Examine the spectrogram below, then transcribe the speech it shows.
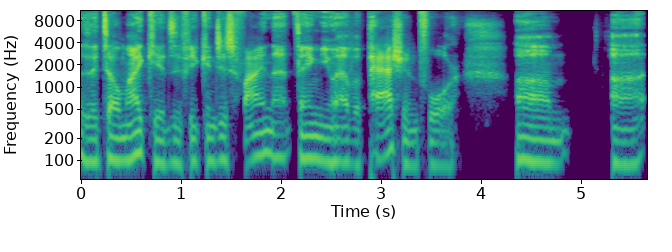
as I tell my kids, if you can just find that thing you have a passion for, um, uh,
